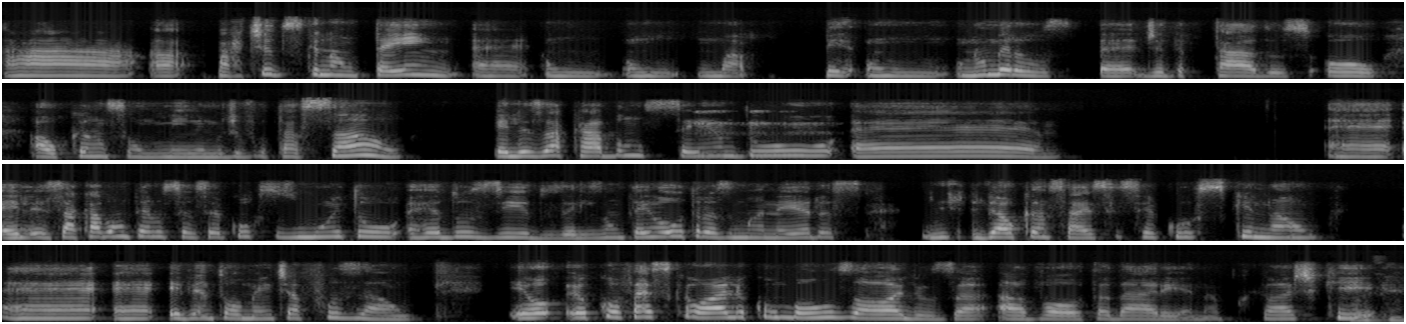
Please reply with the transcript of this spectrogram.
a, a partidos que não têm é, um, um, uma um, um número é, de deputados ou alcançam um mínimo de votação, eles acabam sendo é, é, eles acabam tendo seus recursos muito reduzidos, eles não têm outras maneiras de, de alcançar esses recursos que não, é, é, eventualmente, a fusão. Eu, eu, confesso que eu olho com bons olhos a, a volta da Arena, porque eu acho que uhum.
